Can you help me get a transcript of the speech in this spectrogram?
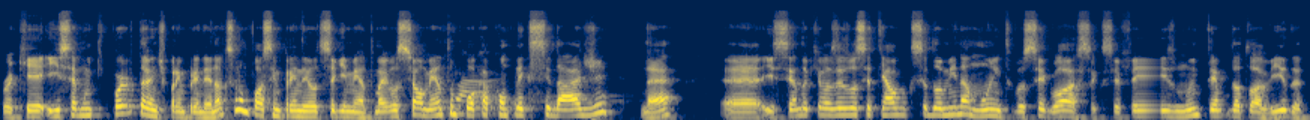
porque isso é muito importante para empreender. Não que você não possa empreender em outro segmento, mas você aumenta um claro. pouco a complexidade, né? É, e sendo que às vezes você tem algo que você domina muito, você gosta, que você fez muito tempo da tua vida,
